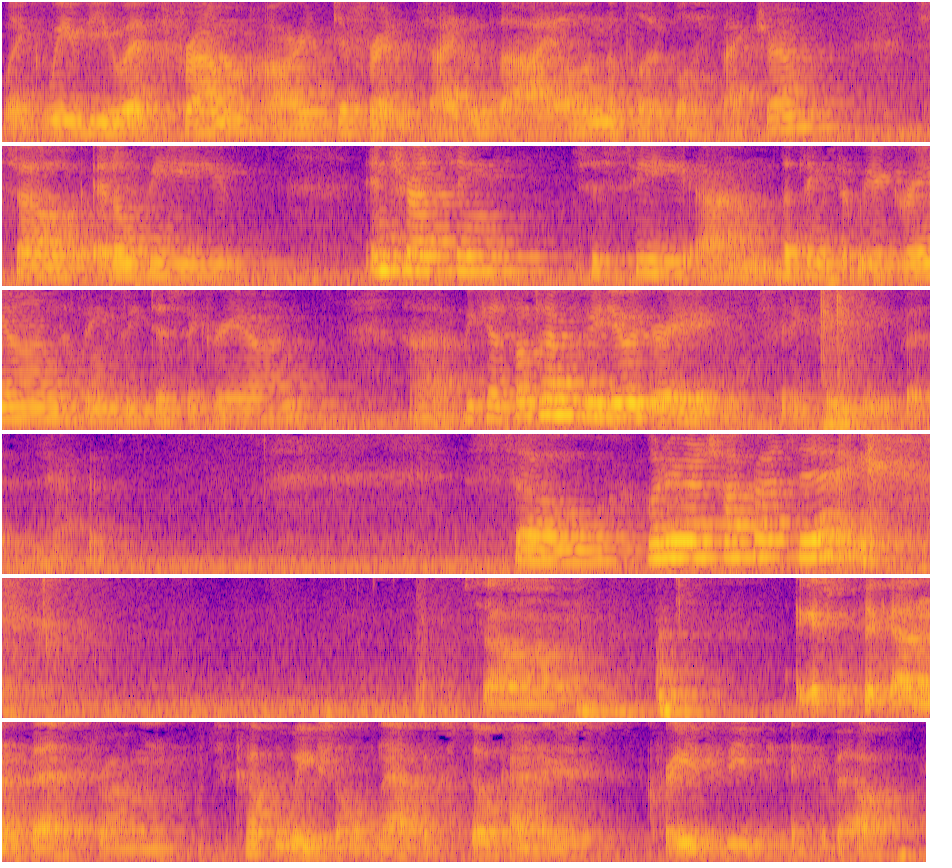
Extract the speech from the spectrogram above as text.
like we view it from our different sides of the aisle in the political spectrum. So it'll be interesting to see um, the things that we agree on, the things we disagree on, uh, because sometimes we do agree. It's pretty crazy, but it happens. So, what are we going to talk about today? so um, I guess we'll pick out an event from, it's a couple weeks old now, but still kind of just crazy to even think about.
